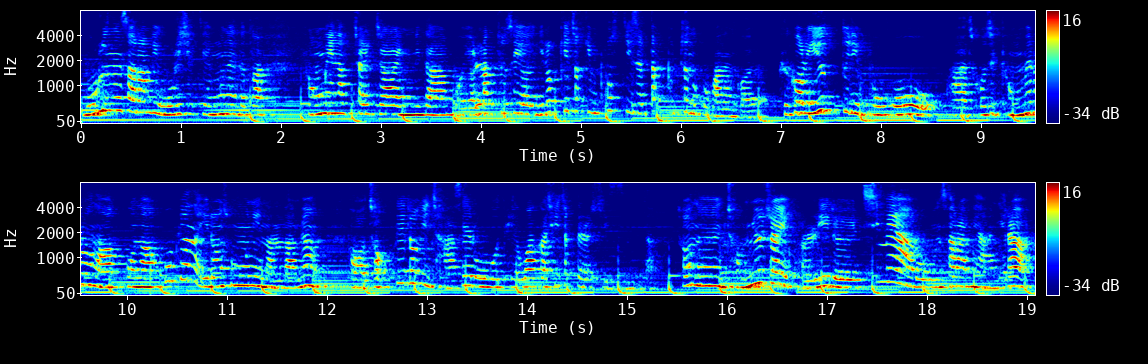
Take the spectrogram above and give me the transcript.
모르는 사람이 우리 집 대문에다가 경매 낙찰자입니다. 뭐 연락 주세요. 이렇게 적힌 포스트잇을 딱 붙여놓고 가는 거예요. 그걸 이웃들이 보고 아 저집 경매로 나왔거나 혹여나 이런 소문이 난다면 더 적대적인 자세로 대화가 시작될 수 있습니다. 저는 점유자의 권리를 침해하러 온 사람이 아니라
